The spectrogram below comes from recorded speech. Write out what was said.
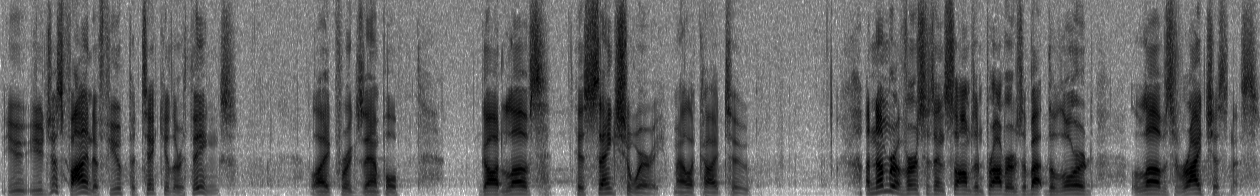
you, you just find a few particular things. Like, for example, God loves his sanctuary, Malachi 2. A number of verses in Psalms and Proverbs about the Lord loves righteousness.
